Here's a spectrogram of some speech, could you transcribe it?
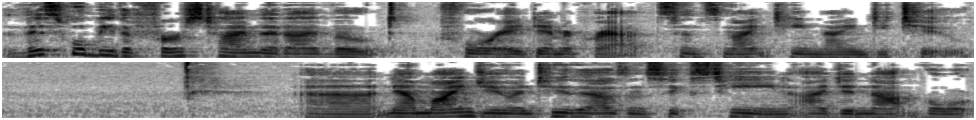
This will be the first time that I vote for a Democrat since 1992. Uh, now, mind you, in 2016, I did not vo-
